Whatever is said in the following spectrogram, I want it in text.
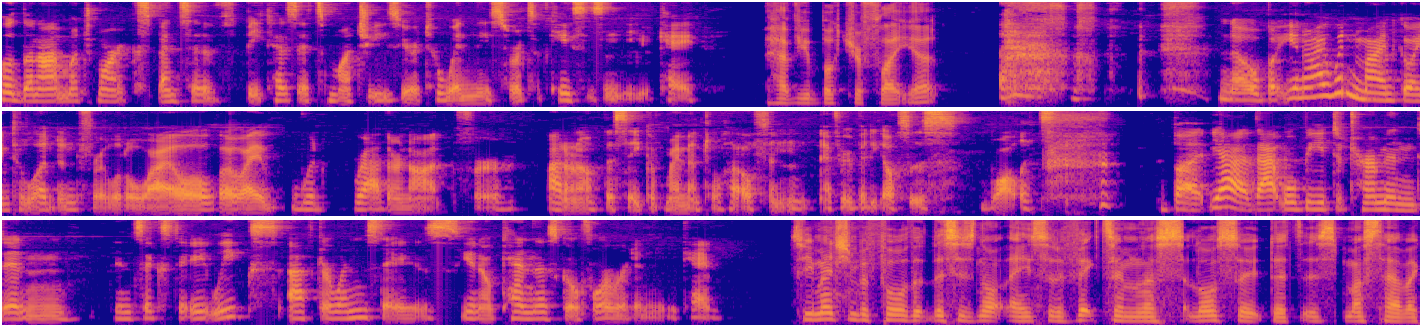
Hodlonaut, much more expensive because it's much easier to win these sorts of cases in the UK. Have you booked your flight yet? no, but you know, I wouldn't mind going to London for a little while, although I would rather not for, I don't know, the sake of my mental health and everybody else's wallets. but yeah, that will be determined in in 6 to 8 weeks after Wednesdays, you know, can this go forward in the UK? So you mentioned before that this is not a sort of victimless lawsuit, that this must have an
